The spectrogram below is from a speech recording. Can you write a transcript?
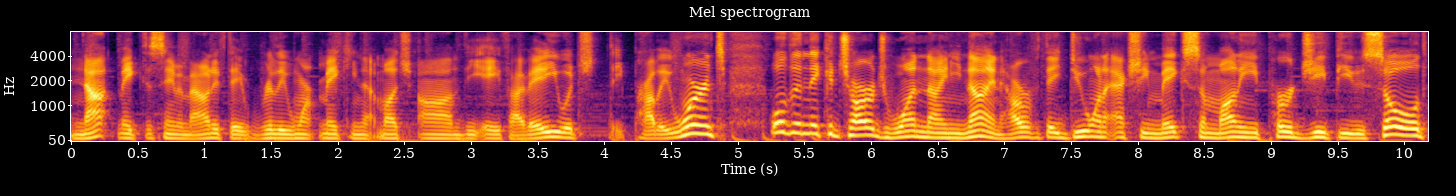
not make the same amount if they really weren't making that much on the A580, which they probably weren't, well, then they could charge 199. However, if they do want to actually make some money per GPU sold,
